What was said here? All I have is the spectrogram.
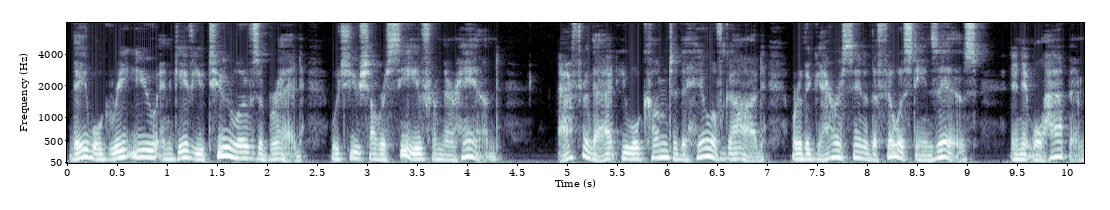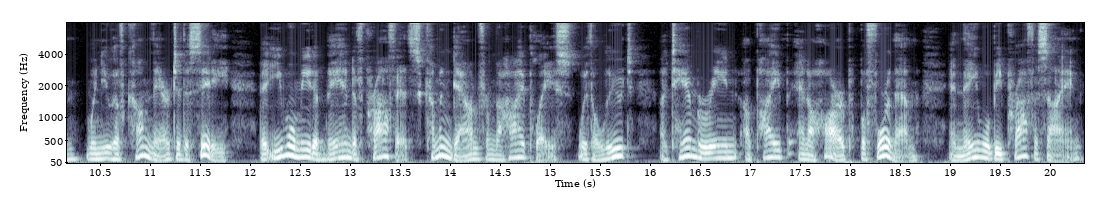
They will greet you and give you two loaves of bread, which you shall receive from their hand. After that you will come to the hill of God, where the garrison of the Philistines is, and it will happen, when you have come there to the city, that you will meet a band of prophets coming down from the high place, with a lute, a tambourine, a pipe, and a harp before them, and they will be prophesying.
